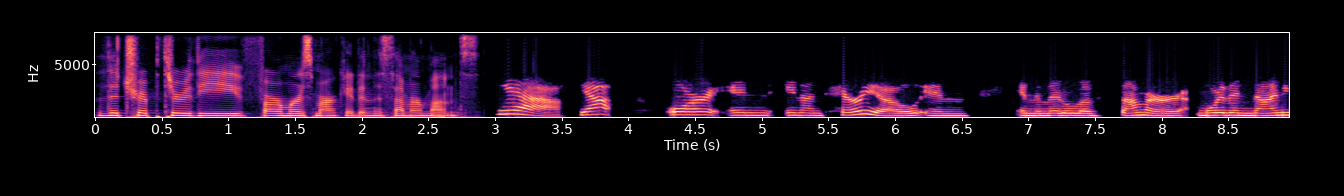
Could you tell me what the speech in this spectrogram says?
The trip through the farmers market in the summer months. Yeah, yeah. Or in, in Ontario, in in the middle of summer, more than 90%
